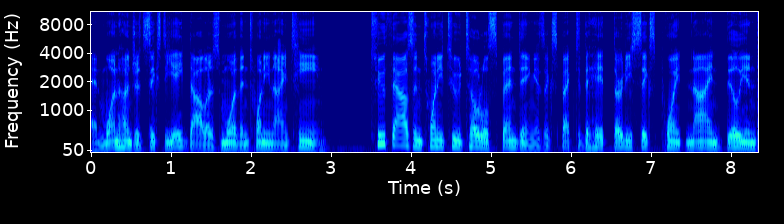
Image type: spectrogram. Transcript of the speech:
and $168 more than 2019. 2022 total spending is expected to hit $36.9 billion,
